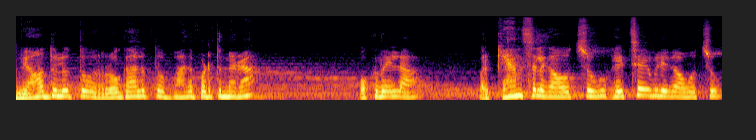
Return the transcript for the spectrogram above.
వ్యాధులతో రోగాలతో బాధపడుతున్నారా? ఒకవేళ మరి క్యాన్సర్ కావచ్చు హెచ్ఐవిలు కావచ్చు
